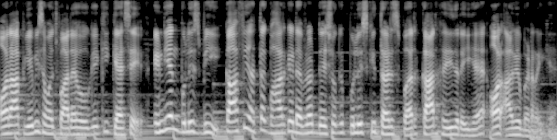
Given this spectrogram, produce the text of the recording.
और आप ये भी समझ पा रहे होगे कि कैसे इंडियन पुलिस भी काफ़ी हद तक बाहर के डेवलप्ड देशों की पुलिस की तर्ज पर कार खरीद रही है और आगे बढ़ रही है।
